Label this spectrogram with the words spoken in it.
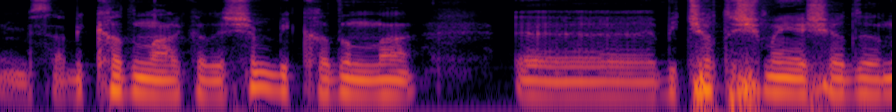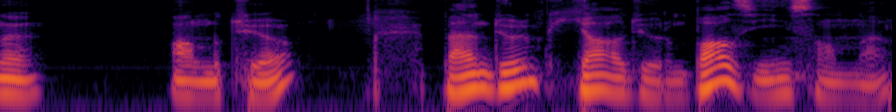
mesela bir kadın arkadaşım bir kadınla eee, bir çatışma yaşadığını anlatıyor. Ben diyorum ki ya diyorum bazı insanlar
